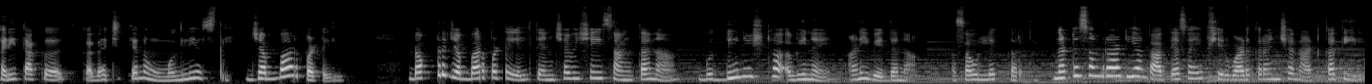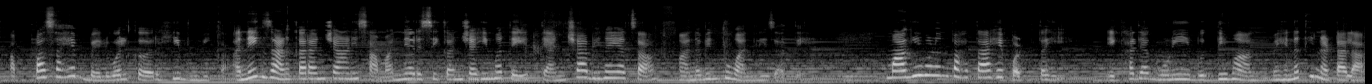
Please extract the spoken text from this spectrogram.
खरी ताकद कदाचित त्यांना उमगली असती. जब्बार पटेल. डॉक्टर जब्बार पटेल त्यांच्याविषयी सांगताना बुद्धिनिष्ठ अभिनय आणि वेदना असा उल्लेख करतात. नटसम्राट या तात्यासाहेब शिरवाडकरांच्या नाटकातील अप्पासाहेब बेलवलकर ही भूमिका. अनेक जाणकारांच्या आणि सामान्य रसिकांच्याही मते त्यांच्या अभिनयाचा मानबिंदू मानली जाते. मागी वळून पाहता हे पटतही. एखाद्या गुणी बुद्धिमान मेहनती नटाला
